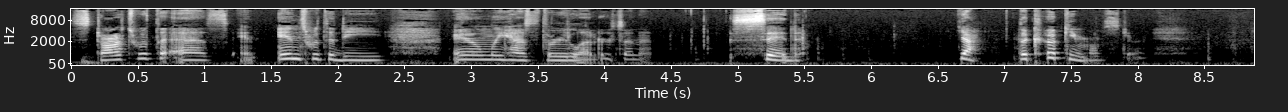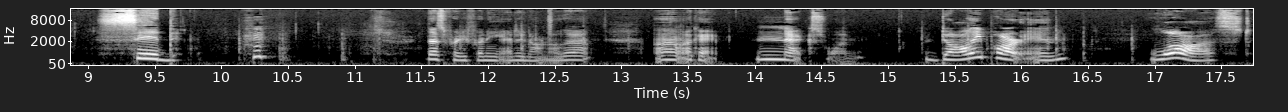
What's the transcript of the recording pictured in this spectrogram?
Starts with the S and ends with a D and only has three letters in it. Sid. Yeah, the Cookie Monster. Sid. That's pretty funny. I did not know that. Um, okay, next one. Dolly Parton lost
